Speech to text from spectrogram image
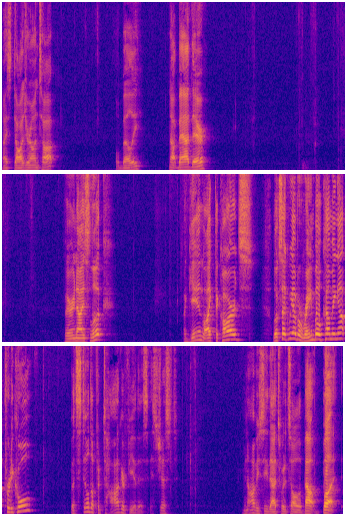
Nice Dodger on top. Little belly. Not bad there. Very nice look. Again, like the cards. Looks like we have a rainbow coming up. Pretty cool. But still the photography of this is just... I mean, obviously that's what it's all about. But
